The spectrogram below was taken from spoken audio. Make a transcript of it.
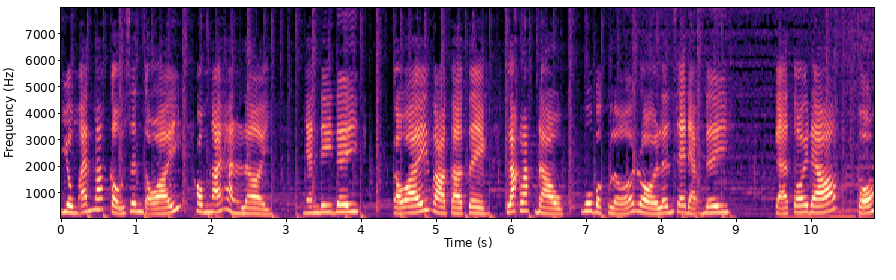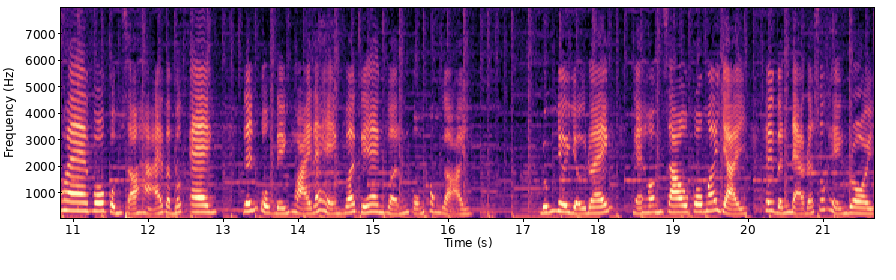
dùng ánh mắt cầu xin cậu ấy, không nói thành lời. Nhanh đi đi, cậu ấy vào tờ tiền, lắc lắc đầu, mua bật lửa rồi lên xe đạp đi. Cả tối đó, phổ hoa vô cùng sợ hãi và bất an, đến cuộc điện thoại đã hẹn với Kỷ An Vĩnh cũng không gọi. Đúng như dự đoán, ngày hôm sau cô mới dậy thì Vĩnh Đạo đã xuất hiện rồi.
